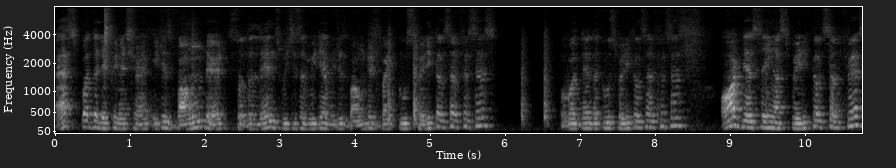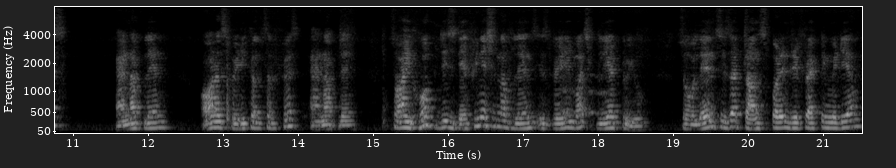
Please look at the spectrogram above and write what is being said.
as per the definition, it is bounded. So the lens which is a medium which is bounded by two spherical surfaces. Over there the two spherical surfaces. Or they are saying a spherical surface and a plane or a spherical surface and a plane. So I hope this definition of lens is very much clear to you. So lens is a transparent refracting medium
